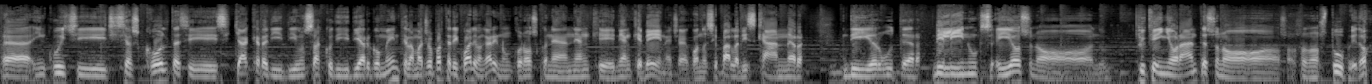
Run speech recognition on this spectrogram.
eh, in cui ci, ci, si ascolta, si, si chiacchiera di, di un sacco di, di, argomenti, la maggior parte dei quali magari non conosco neanche, neanche bene, cioè quando si parla di scanner, di router, di Linux, io sono più che ignorante sono, sono, sono stupido.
